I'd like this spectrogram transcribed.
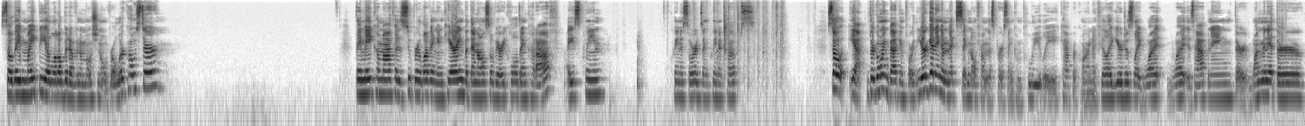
So they might be a little bit of an emotional roller coaster. They may come off as super loving and caring, but then also very cold and cut off. Ice Queen, Queen of Swords, and Queen of Cups. So yeah, they're going back and forth. You're getting a mixed signal from this person completely, Capricorn. I feel like you're just like, what what is happening? They're one minute they're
